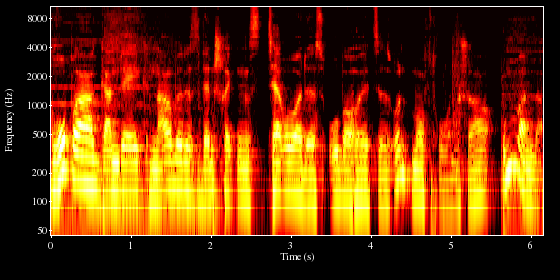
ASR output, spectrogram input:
Gropa Gandake, Narbe des Wendschreckens, Terror des Oberholzes und Morphtronischer Umwandler.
